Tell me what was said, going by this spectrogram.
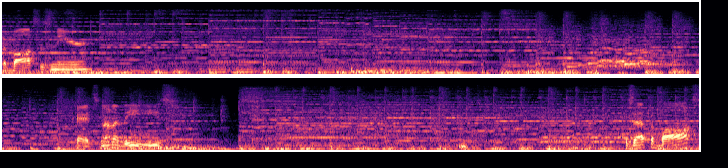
The boss is near. Okay, it's none of these. Is that the boss?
